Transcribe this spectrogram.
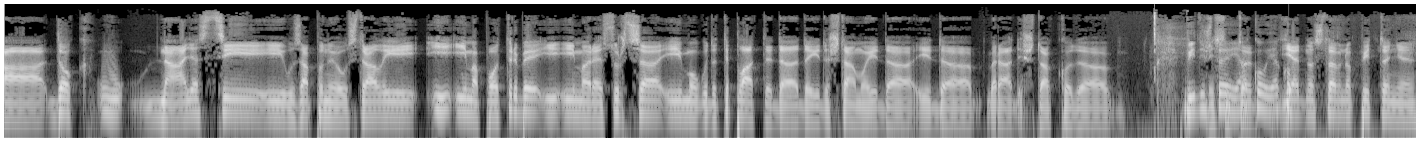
A dok u, na Aljasci i u zapadnoj Australiji i ima potrebe i ima resursa i mogu da te plate da, da ideš tamo i da, i da radiš. Tako da, Vidiš, to je mislim, jako, jako jednostavno pitanje.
